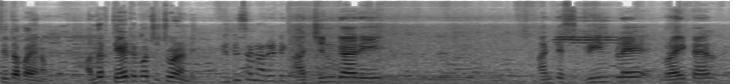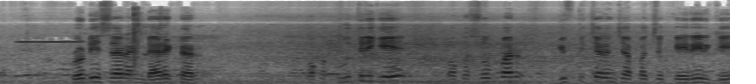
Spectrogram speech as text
సీతపయనం అందరు థియేటర్కి వచ్చి చూడండి అర్జున్ గారి అంటే screen play writer producer and director ఒక కూతురికి ఒక సూపర్ గిఫ్ట్ ఇచ్చారని చెప్పచ్చు కెరీర్కి.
